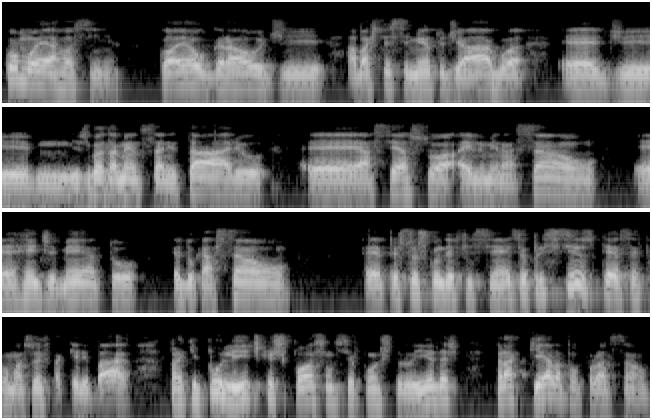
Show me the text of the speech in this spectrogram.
como é a Rocinha, qual é o grau de abastecimento de água, é, de hum, esgotamento sanitário, é, acesso à iluminação, é, rendimento, educação, é, pessoas com deficiência. Eu preciso ter essas informações para aquele bairro para que políticas possam ser construídas para aquela população.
